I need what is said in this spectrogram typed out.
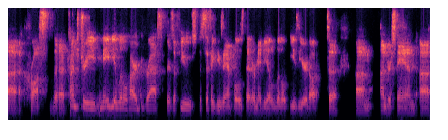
uh, across the country, maybe a little hard to grasp. There's a few specific examples that are maybe a little easier to, to um, understand. Uh,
